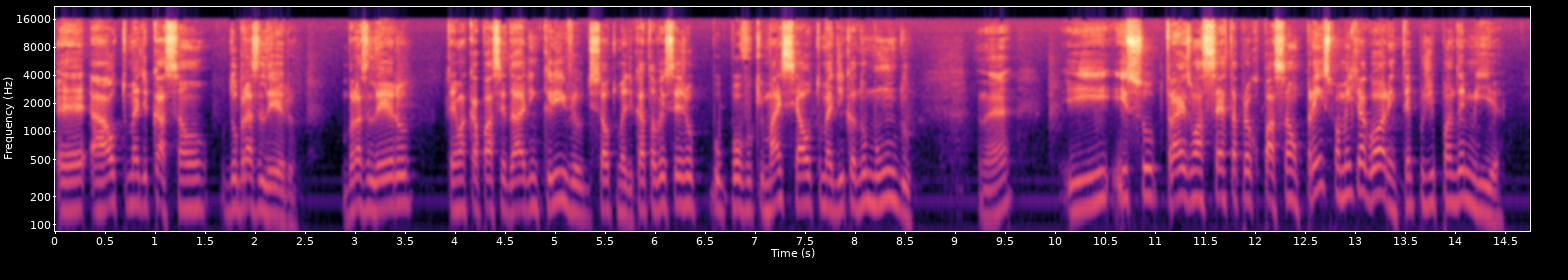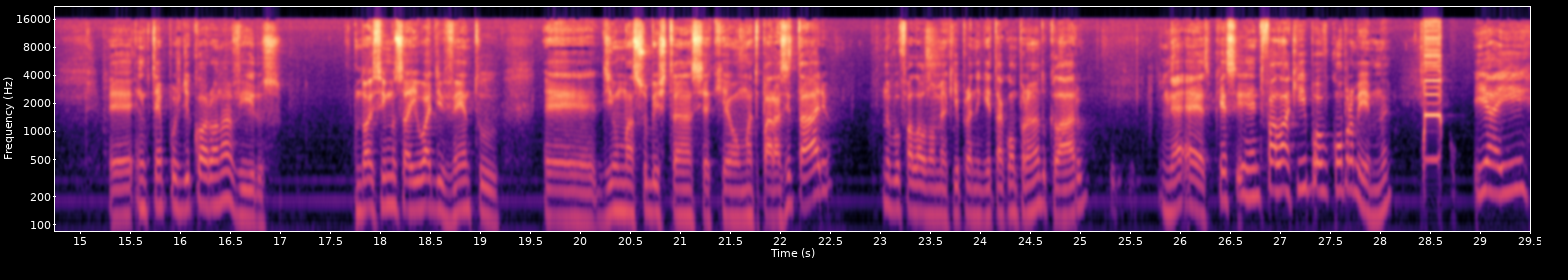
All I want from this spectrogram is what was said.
é a automedicação do brasileiro. O brasileiro tem uma capacidade incrível de se automedicar, talvez seja o, o povo que mais se automedica no mundo, né? E isso traz uma certa preocupação, principalmente agora, em tempos de pandemia, é, em tempos de coronavírus. Nós vimos aí o advento é, de uma substância que é um antiparasitário. Não vou falar o nome aqui para ninguém estar tá comprando, claro. Né? É, porque se a gente falar aqui, o povo compra mesmo, né? E aí,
